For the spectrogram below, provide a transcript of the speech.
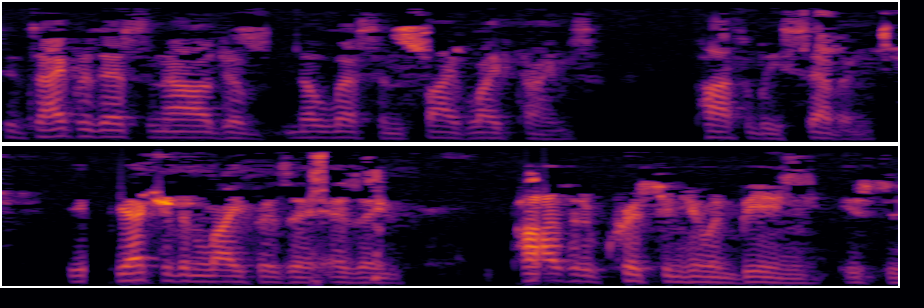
since I possess the knowledge of no less than five lifetimes, possibly seven, the objective in life as a, as a positive Christian human being is to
